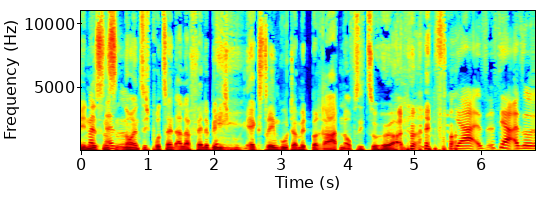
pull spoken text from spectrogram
mindestens man, also, 90 Prozent aller Fälle bin ich extrem gut damit beraten, auf sie zu hören. Einfach. Ja, es ist ja, also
